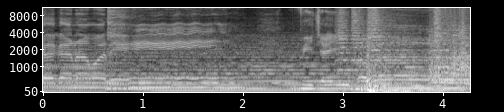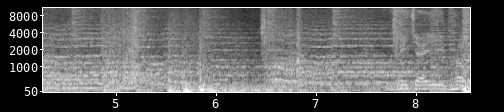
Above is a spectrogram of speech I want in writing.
గగనమనే. విజయీ భవ విజయీ భవ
